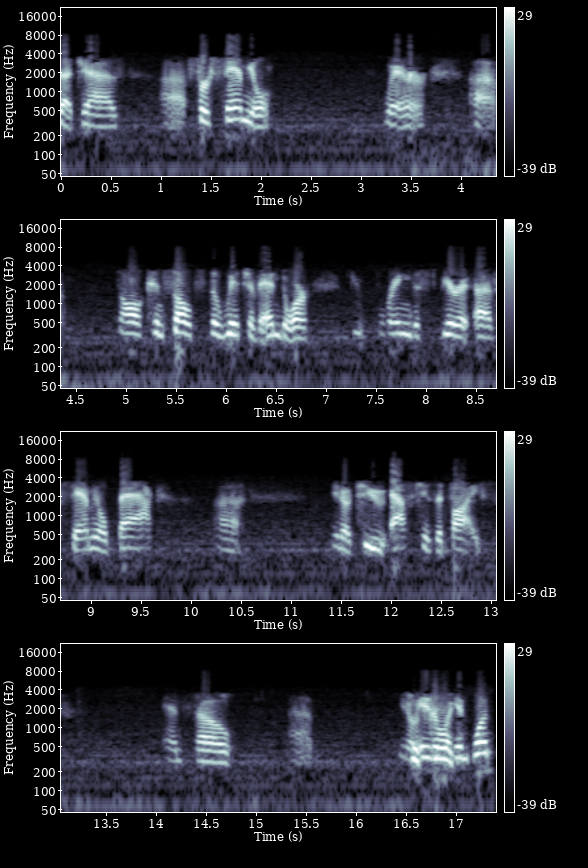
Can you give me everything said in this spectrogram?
such as uh, First Samuel, where uh, Saul consults the witch of Endor to bring the spirit of Samuel back, uh, you know, to ask his advice. And so, uh, you know, So it's in, like- in one.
